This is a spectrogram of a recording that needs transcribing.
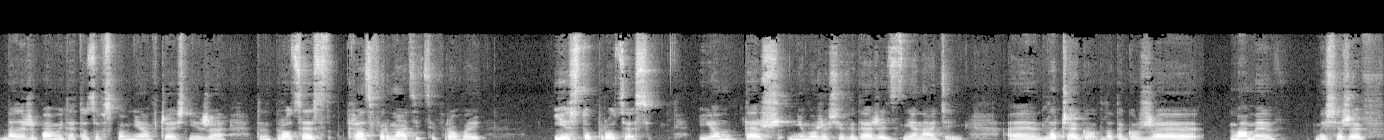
Należy pamiętać to, co wspomniałam wcześniej, że ten proces transformacji cyfrowej jest to proces i on też nie może się wydarzyć z dnia na dzień. E, dlaczego? Dlatego, że mamy, myślę, że w,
